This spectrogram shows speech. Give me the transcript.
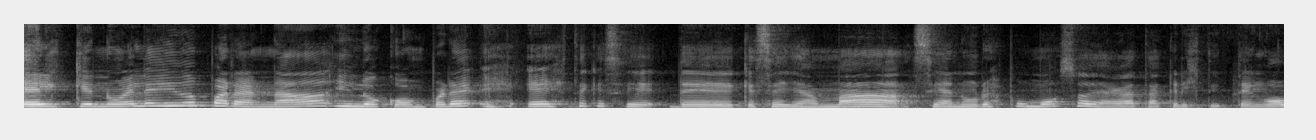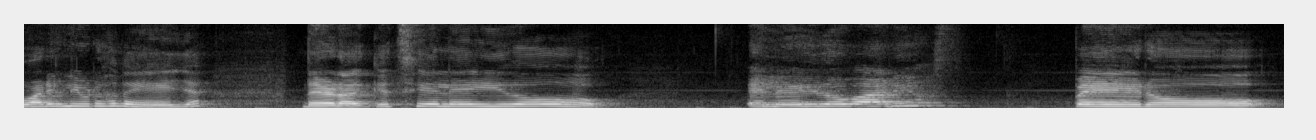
El que no he leído para nada y lo compré es este que se, que se llama Cianuro Espumoso de Agatha Christie. Tengo varios libros de ella. De verdad que sí he leído. He leído varios. Pero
